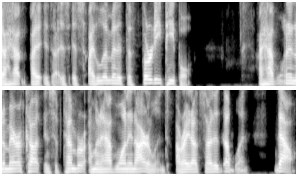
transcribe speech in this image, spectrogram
I have I it's, it's I limit it to thirty people. I have one in America in September. I'm going to have one in Ireland, all right, outside of Dublin. Now,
